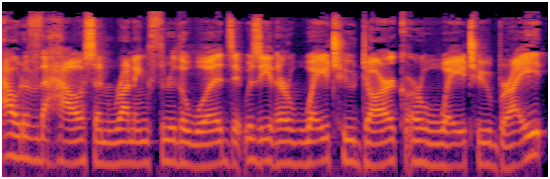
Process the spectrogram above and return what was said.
out of the house and running through the woods, it was either way too dark or way too bright.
